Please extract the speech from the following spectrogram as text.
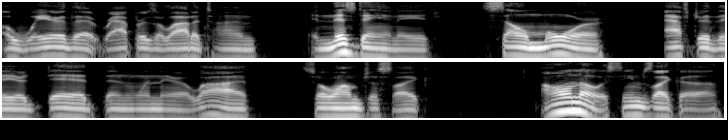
aware that rappers a lot of time in this day and age sell more after they're dead than when they're alive. So I'm just like, I don't know. It seems like a,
